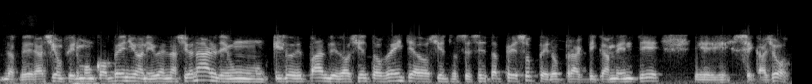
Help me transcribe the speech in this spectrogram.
la, federación firmó un convenio a nivel nacional de un kilo de pan de 220 a 260 pesos, pero prácticamente eh, se cayó.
